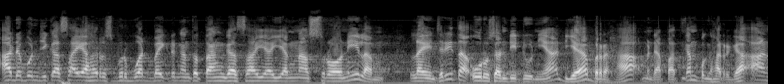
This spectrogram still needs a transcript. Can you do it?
adapun jika saya harus berbuat baik dengan tetangga saya yang nasrani lain cerita urusan di dunia dia berhak mendapatkan penghargaan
